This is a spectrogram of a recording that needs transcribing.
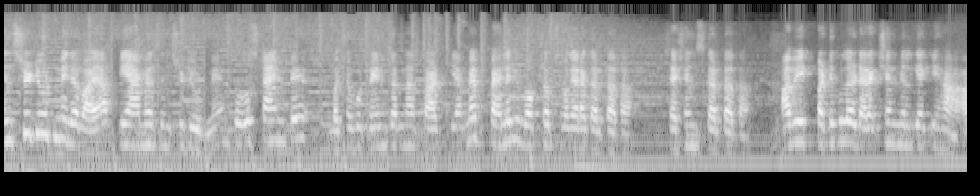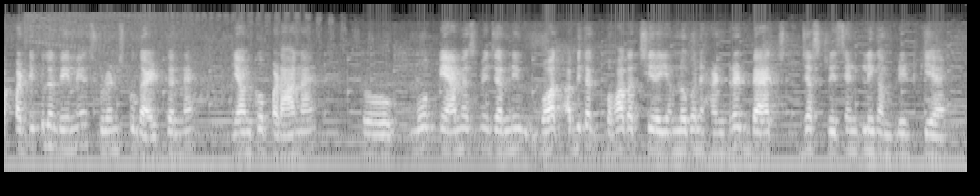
इंस्टीट्यूट में जब आया पी एम एस इंस्टीट्यूट में तो उस टाइम पे बच्चों को ट्रेन करना स्टार्ट किया। मैं पहले भी वर्कशॉप्स वगैरह करता था सेशंस करता था। अब एक पर्टिकुलर डायरेक्शन मिल गया कि हाँ अब पर्टिकुलर वे में स्टूडेंट्स को गाइड करना है या उनको पढ़ाना है। तो वो पी में जर्नी बहुत अभी तक बहुत अच्छी रही। हम लोगों ने hundred batch just recently complete किया है।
